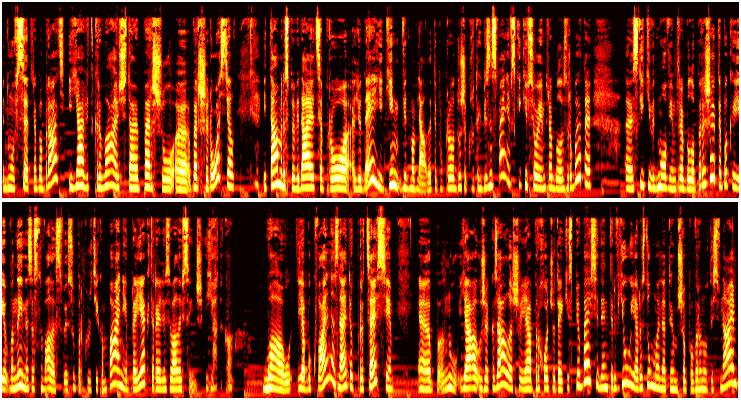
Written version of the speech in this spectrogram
Я думаю, все треба брати. І я відкриваю, читаю першу, е, перший розділ, і там розповідається про людей, яким відмовляли, типу про дуже крутих бізнесменів, скільки всього їм треба було зробити. Е, скільки відмов їм треба було пережити, поки вони не заснували свої суперкруті компанії, проєкти, реалізували все інше. І я така вау! Я буквально, знаєте, в процесі. Е, ну, я вже казала, що я проходжу деякі співбесіди, інтерв'ю, я роздумую над тим, щоб повернутися в найм.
